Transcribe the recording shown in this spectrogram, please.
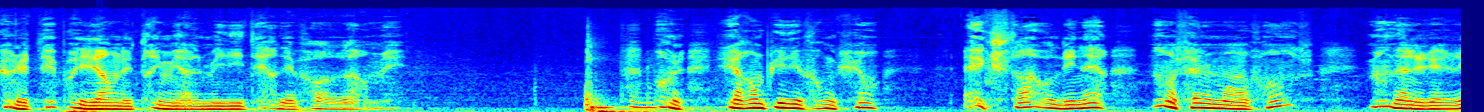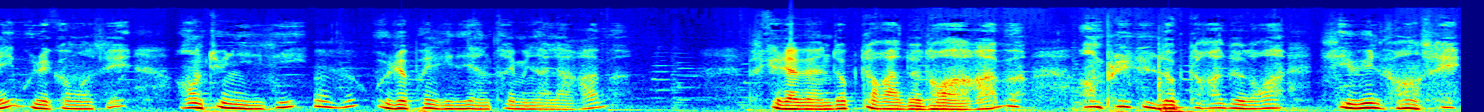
quand j'étais président du tribunal militaire des forces armées, j'ai rempli des fonctions extraordinaires, non seulement en France, mais en Algérie, où j'ai commencé en Tunisie, mhm. où je présidais un tribunal arabe, parce que j'avais un doctorat de droit arabe, en plus du doctorat de droit civil français.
